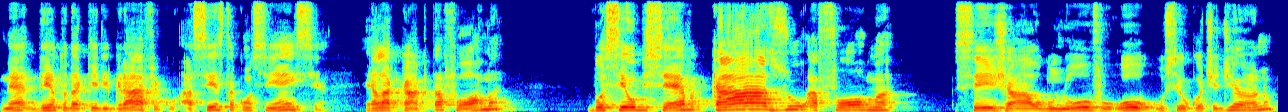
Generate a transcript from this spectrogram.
né, dentro daquele gráfico, a sexta consciência, ela capta a forma, você observa, caso a forma seja algo novo ou o seu cotidiano,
